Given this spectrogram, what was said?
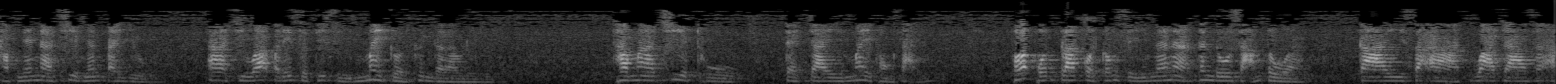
ขับเน้นอาชีพนั้นไปอยู่ อาชีวะปริสุทธิสีไม่เกิดขึ้นกับเราเลยทำอาชีพถูก แต่ใจไม่ผ่องใส เพราะผลปรากฏของสีนั้นน่ะ ท่านดูสามตัว กายสะอาด วาจาสะอ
